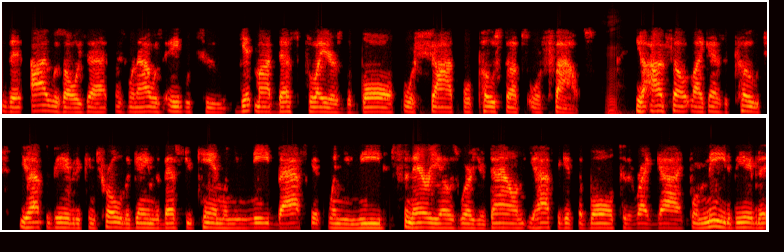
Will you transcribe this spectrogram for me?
that I was always at was when I was able to get my best players the ball or shot or post ups or fouls. Mm. You know, I felt like as a coach, you have to be able to control the game the best you can when you need baskets, when you need scenarios where you're down, you have to get the ball to the right guy. For me to be able to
